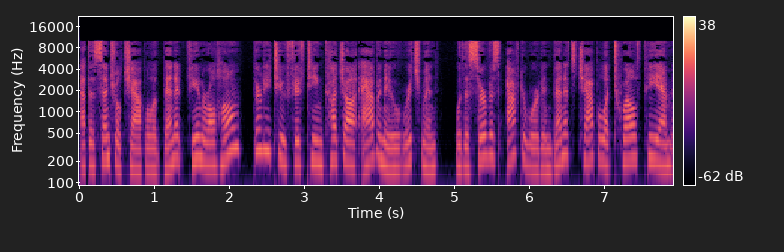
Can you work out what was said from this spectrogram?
at the Central Chapel of Bennett Funeral Home, 3215 Cutshaw Avenue, Richmond, with a service afterward in Bennett's Chapel at 12 p.m.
